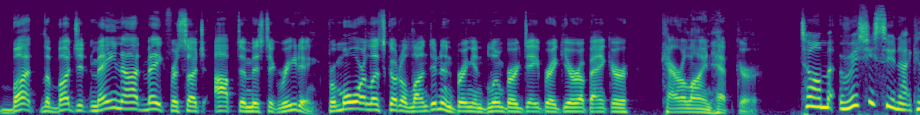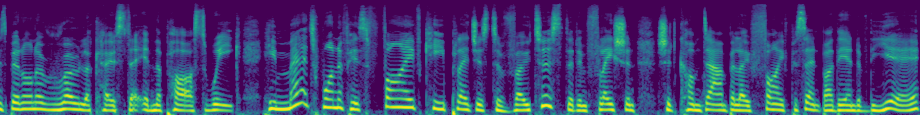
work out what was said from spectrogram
But the budget may not make for such optimistic reading. For more, let's go to London and bring in Bloomberg Daybreak Europe anchor Caroline Hepker. Tom, Rishi Sunak has been on a roller coaster in the past week. He met one of his five key pledges to voters that inflation should come down below 5% by the end of the year,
